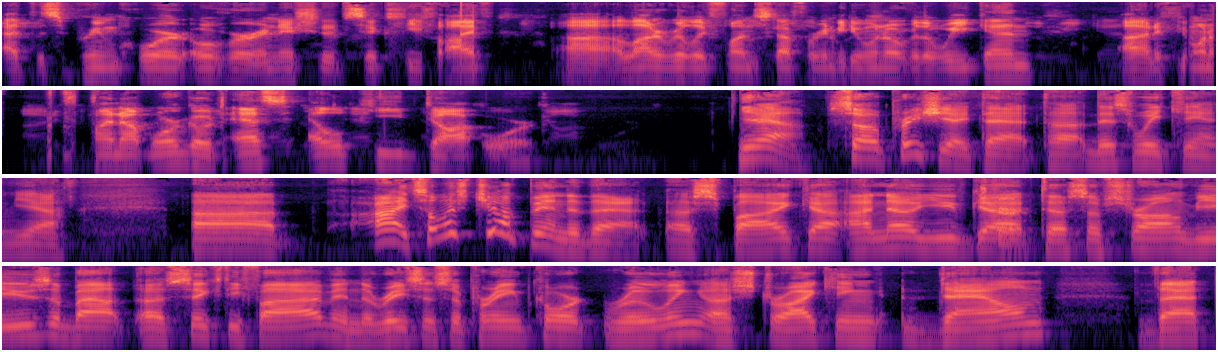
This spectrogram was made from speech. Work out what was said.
at the Supreme Court over Initiative 65. Uh, a lot of really fun stuff we're going to be doing over the weekend. Uh, and if you want to find out more, go to mslp.org. Yeah, so appreciate that uh, this weekend. Yeah. Uh, all right, so let's jump into that, uh, Spike. Uh, I know you've got sure. some strong views about 65 and the recent Supreme Court ruling striking down that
